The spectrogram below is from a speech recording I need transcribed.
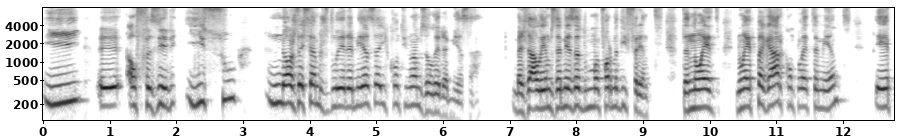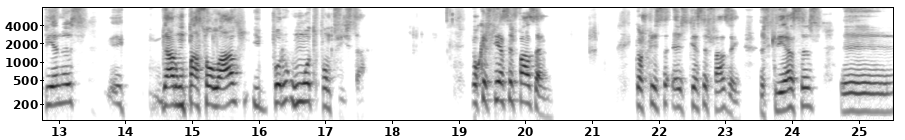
e eh, ao fazer isso, nós deixamos de ler a mesa e continuamos a ler a mesa. Mas já lemos a mesa de uma forma diferente. Portanto, não é, não é pagar completamente, é apenas eh, dar um passo ao lado e pôr um outro ponto de vista. É o que as crianças fazem. Que as crianças fazem. As crianças eh,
